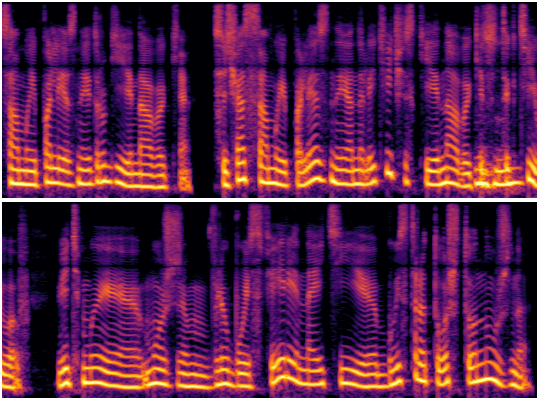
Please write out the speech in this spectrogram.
самые полезные другие навыки. Сейчас самые полезные аналитические навыки Мгм. детективов. Ведь мы можем в любой сфере найти быстро то, что нужно.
